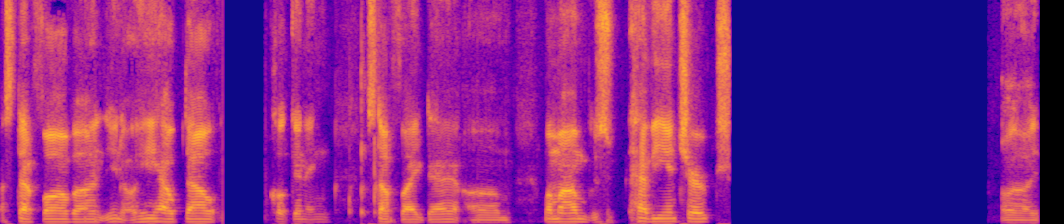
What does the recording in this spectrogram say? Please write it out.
my stepfather, and you know, he helped out cooking and stuff like that. Um, my mom was heavy in church. Uh,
